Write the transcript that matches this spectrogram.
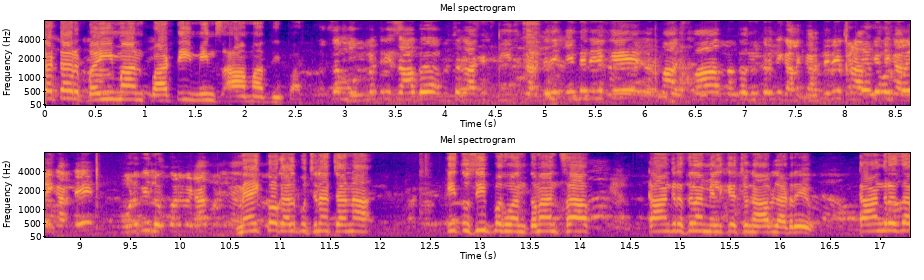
ਕਟਰ ਬੇਈਮਾਨ party means Aam Aadmi party. Sir ਮੁੱਖ ਮੰਤਰੀ ਸਾਹਿਬ ਅੰਮ੍ਰਿਤਸਰ ਆ ਕੇ ਸਪੀਚ ਕਰਦੇ ਨੇ ਕਹਿੰਦੇ ਨੇ ਕਿ ਭਾਜਪਾ ਮੰਗਲ ਸੂਤਰ ਦੀ ਗੱਲ ਕਰਦੇ ਨੇ ਫਰਾਕੇ ਦੀ ਗੱਲ ਨਹੀਂ ਕਰਦੇ। ਹੁਣ ਵੀ ਲੋਕਾਂ ਨੂੰ ਭੜਕਾ ਮੈਂ ਇੱਕੋ ਗੱਲ ਪੁੱਛਣਾ ਚਾਹਨਾ ਕਿ ਤੁਸੀਂ ਭਗਵੰਤ ਮਾਨ ਸਾਹਿਬ ਕਾਂਗਰਸ ਨਾਲ ਮਿਲ ਕੇ ਚੁਣਾਵ ਲੜ ਰਹੇ ਹੋ। ਕਾਂਗਰਸ ਦਾ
